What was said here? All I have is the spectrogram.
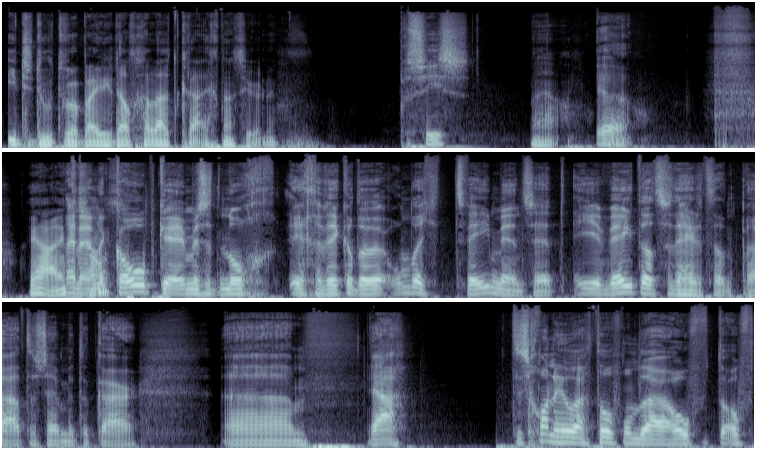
iets doet waarbij hij dat geluid krijgt natuurlijk. precies, Nou ja, ja. Ja En in een co-op game is het nog ingewikkelder, omdat je twee mensen hebt. En je weet dat ze de hele tijd aan het praten zijn met elkaar. Ehm, ja, het is gewoon heel erg tof om daar over, te, over,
